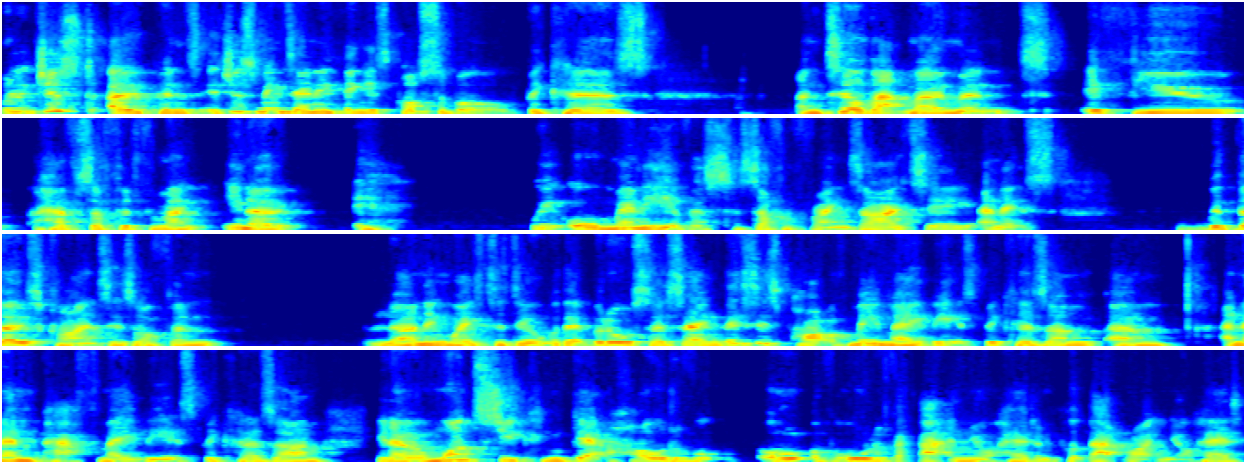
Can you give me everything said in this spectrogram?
well it just opens it just means anything is possible because until that moment, if you have suffered from, you know, eh, we all, many of us suffer from anxiety, and it's with those clients, is often learning ways to deal with it, but also saying this is part of me. Maybe it's because I'm um, an empath. Maybe it's because I'm, you know, and once you can get hold of all, of all of that in your head and put that right in your head,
